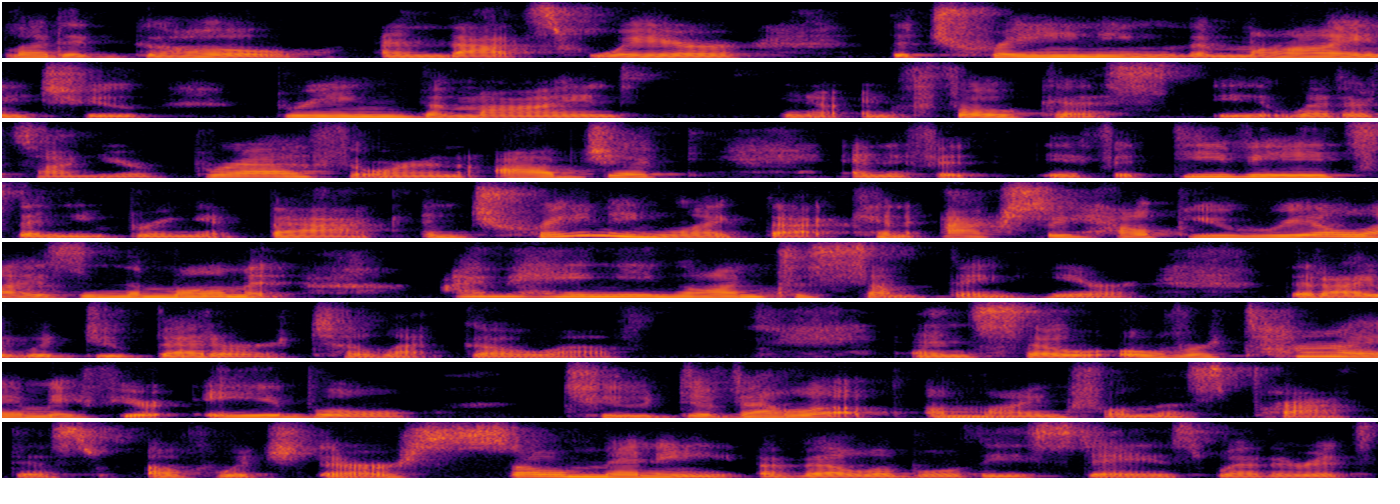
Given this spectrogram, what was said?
let it go. And that's where the training the mind to bring the mind you know and focus whether it's on your breath or an object and if it if it deviates then you bring it back. And training like that can actually help you realize in the moment i'm hanging on to something here that i would do better to let go of. And so over time if you're able to develop a mindfulness practice, of which there are so many available these days, whether it's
